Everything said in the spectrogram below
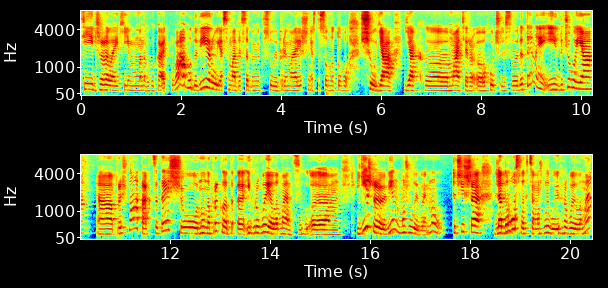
ті джерела, які мене викликають повагу, довіру. Я сама для себе міксую, приймаю рішення стосовно того, що я як матір хочу для своєї дитини, і до чого я прийшла, так це те, що, ну, наприклад, е, ігровий елемент з ем, їжею він можливий. Ну, Точніше, для дорослих це можливо ігровий елемент,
